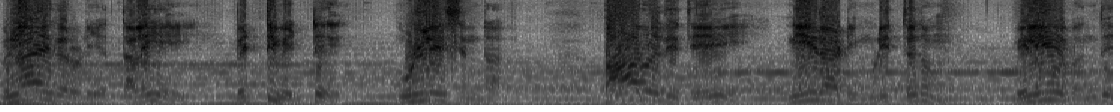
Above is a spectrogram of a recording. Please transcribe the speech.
விநாயகருடைய தலையை வெட்டிவிட்டு உள்ளே சென்றார். பார்வதி தேவி நீராடி முடித்ததும் வெளியே வந்து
